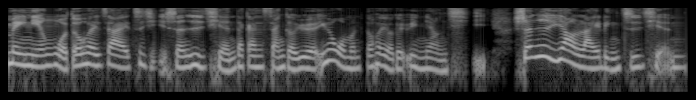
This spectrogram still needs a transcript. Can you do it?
每年我都会在自己生日前大概三个月，因为我们都会有个酝酿期，生日要来临之前，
